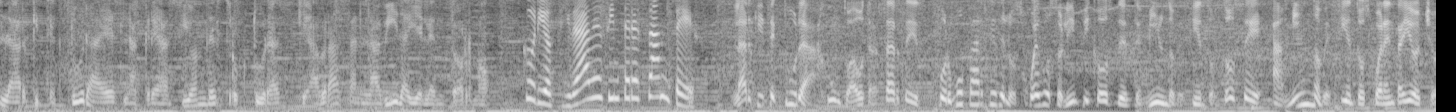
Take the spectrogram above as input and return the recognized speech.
La arquitectura es la creación de estructuras que abrazan la vida y el entorno. Curiosidades interesantes. La arquitectura, junto a otras artes, formó parte de los Juegos Olímpicos desde 1912 a 1948.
